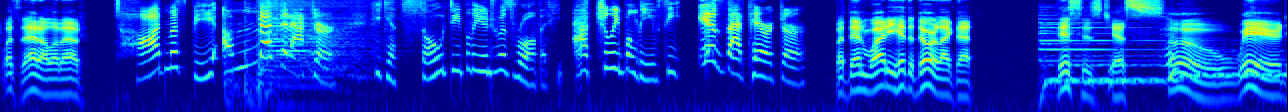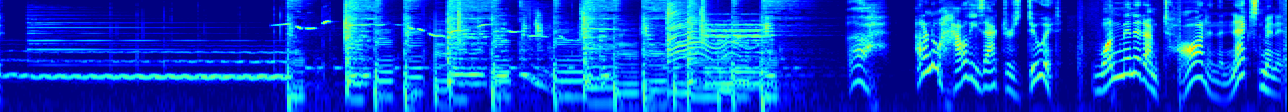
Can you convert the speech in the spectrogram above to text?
What's that all about? Todd must be a method actor. He gets so deeply into his role that he actually believes he is that character. But then why'd he hit the door like that? This is just so weird. Ugh, I don't know how these actors do it. One minute I'm Todd, and the next minute.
